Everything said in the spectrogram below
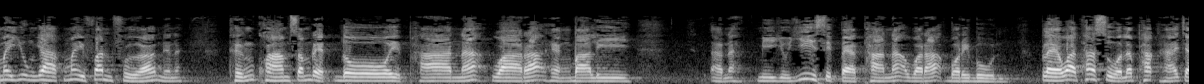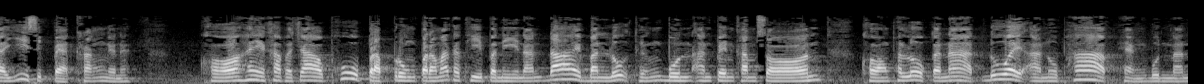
ไม่ยุ่งยากไม่ฟั่นเฟือเนี่ยนะถึงความสำเร็จโดยภาณวาระแห่งบาลี อ่านะมีอยู่ 28ภาณวระบริบูรณ์ แปลว่าถ้าสวดและพักหายใจ 28 ครั้งเนี่ยนะขอให้ข้าพเจ้าผู้ปรับปรุงปรมัตทีปณีนั้นได้บรรลุถึงบุญอันเป็นคำสอนของพระโลกนาถด้วยอนุภาพแห่งบุญนั้น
